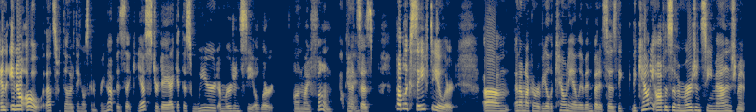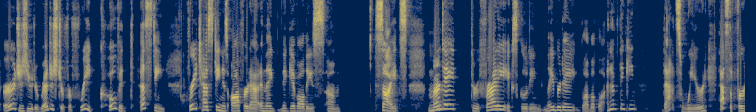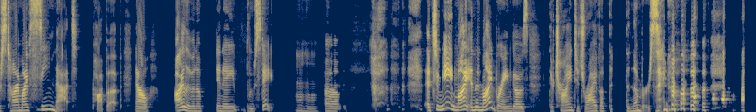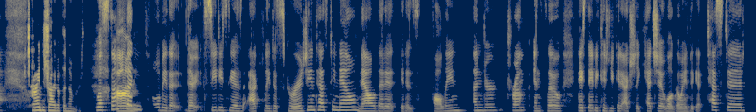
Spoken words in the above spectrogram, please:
and you know, oh, that's another thing I was going to bring up is like yesterday I get this weird emergency alert on my phone and it says public safety alert. Um, and I'm not going to reveal the county I live in, but it says the, the County Office of Emergency Management urges you to register for free COVID testing. Free testing is offered at, and they, they give all these um, sites Monday through Friday, excluding Labor Day, blah, blah, blah. And I'm thinking, that's weird. That's the first time I've seen that pop up. Now, I live in a in a blue state. Mm-hmm. Um, to me, my and then my brain goes, they're trying to drive up the, the numbers. trying to drive up the numbers. Well, somebody um, told me that the CDC is actually discouraging testing now, now that it, it is falling under Trump. And so they say because you could actually catch it while going to get tested.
